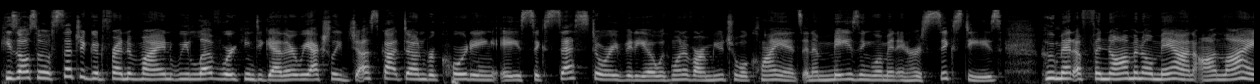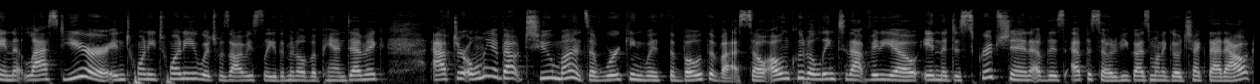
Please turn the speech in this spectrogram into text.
He's also such a good friend of mine. We love working together. We actually just got done recording a success story video with one of our mutual clients, an amazing woman in her 60s who met a phenomenal man online last year in 2020, which was obviously the middle of a pandemic, after only about two months of working with the both of us. So I'll include a link to that video in the description of this episode if you guys want to go check that out.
